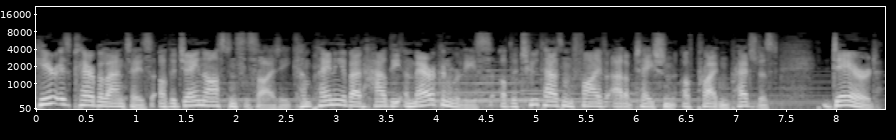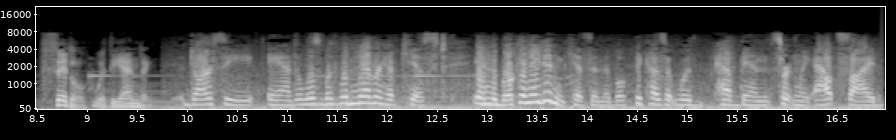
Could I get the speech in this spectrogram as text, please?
Here is Claire Belantes of the Jane Austen Society complaining about how the American release of the 2005 adaptation of Pride and Prejudice dared fiddle with the ending. Darcy and Elizabeth would never have kissed in the book, and they didn't kiss in the book because it would have been certainly outside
